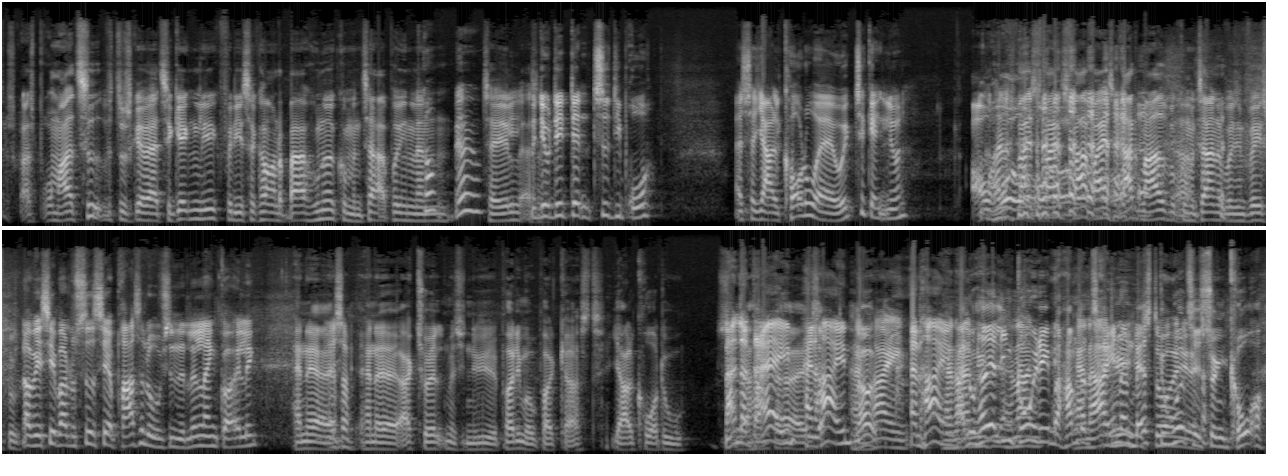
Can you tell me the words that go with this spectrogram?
du skal også bruge meget tid, hvis du skal være tilgængelig, ikke? fordi så kommer der bare 100 kommentarer på en eller anden Jo, jo, jo. tale. Altså. Men det er jo det, den tid, de bruger. Altså, Jarl Korto er jo ikke tilgængelig, vel? Og han faktisk, faktisk, svarer faktisk ret meget på kommentarerne på sin Facebook. Nå, men jeg siger bare, at du sidder og ser presselogen eller eller gøjl, ikke? Han er, Altså. han er aktuel med sin nye Podimo-podcast, Jarl Kordu. Nej, nej, der er en. Han har en. Han har en. han har en. Ej, nu en havde jeg lige en han god idé med ham, der han træner en masse duer til at synge kor.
